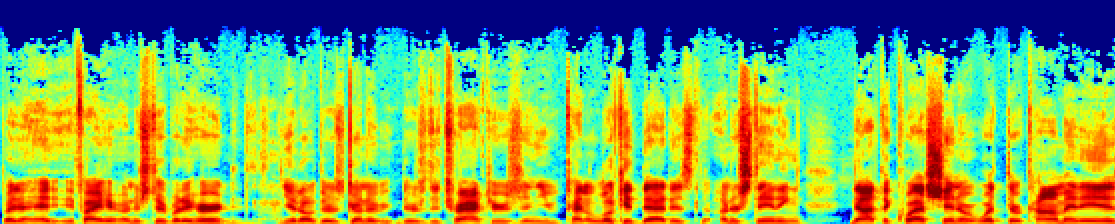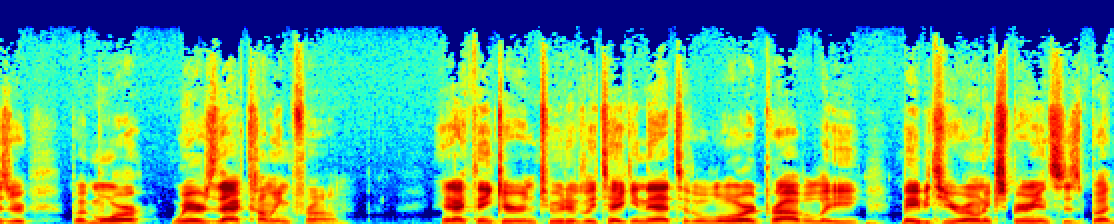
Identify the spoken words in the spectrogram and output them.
But I, if I understood what I heard, you know, there's gonna be there's detractors, and you kind of look at that as understanding not the question or what their comment is, or but more where's that coming from. And I think you're intuitively taking that to the Lord, probably, maybe to your own experiences, but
